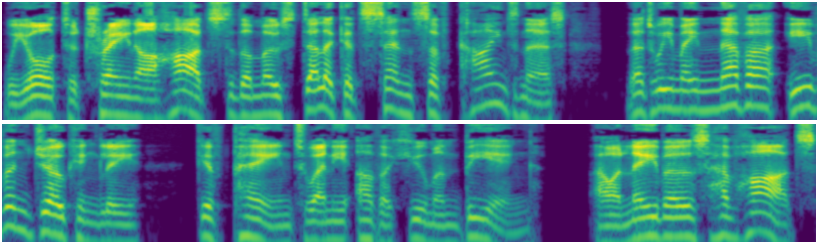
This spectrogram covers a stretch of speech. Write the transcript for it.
We ought to train our hearts to the most delicate sense of kindness, that we may never, even jokingly, give pain to any other human being. Our neighbors have hearts,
